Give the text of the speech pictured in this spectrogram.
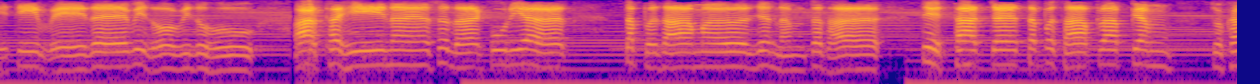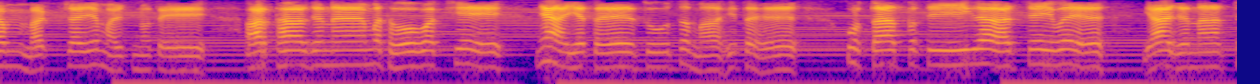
इति वेद विदो। अर्थहीन सदा कुर्यात् तपसामर्जनम् तथा। तीर्थाच्च तपसा प्राप्यम् सुखम् अक्षयमश्नुते अर्थार्जनमथो वक्ष्ये ज्ञायत सुसमाहितः कुर्तात् प्रतिग्राच्चैव याजनाच्च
